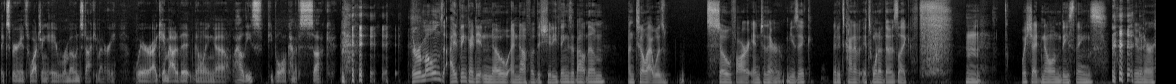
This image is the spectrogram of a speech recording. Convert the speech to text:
experience watching a Ramones documentary where I came out of it going, uh, wow, these people all kind of suck. The Ramones, I think I didn't know enough of the shitty things about them until I was so far into their music that it's kind of it's one of those like hmm wish I'd known these things sooner.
